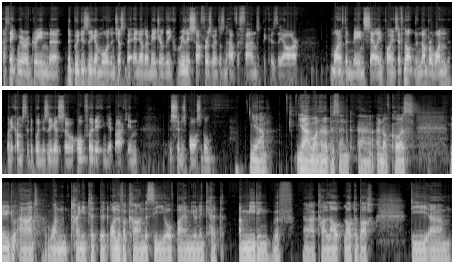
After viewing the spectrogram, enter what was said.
I think we were agreeing that the Bundesliga, more than just about any other major league, really suffers when it doesn't have the fans because they are one of the main selling points, if not the number one, when it comes to the Bundesliga. So hopefully they can get back in as soon as possible. Yeah, yeah, one hundred percent. Uh, and of course, maybe to add one tiny tidbit, Oliver Kahn, the CEO of Bayern Munich, had a meeting with uh, Karl Lauterbach, the um,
